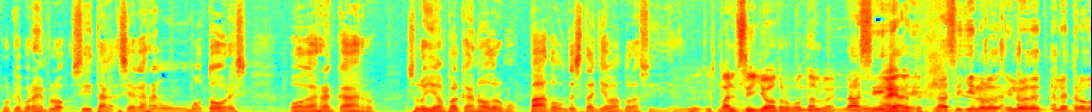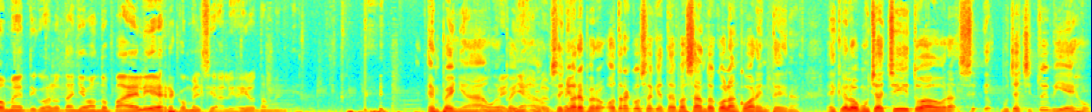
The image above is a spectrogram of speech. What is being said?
Porque, por ejemplo, si, están, si agarran un motores o agarran carro, se lo llevan para el canódromo. ¿Para dónde están llevando la silla? Para el sillódromo, tal vez. La Pues silla, imagínate. la silla y los y electrodomésticos se lo están llevando para LR comercial y ahí lo están vendiendo. Empeñado, Empeñado, empeñado. empeñado. Señores, pero otra cosa que está pasando con la cuarentena es que los muchachitos ahora, muchachitos y viejos,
